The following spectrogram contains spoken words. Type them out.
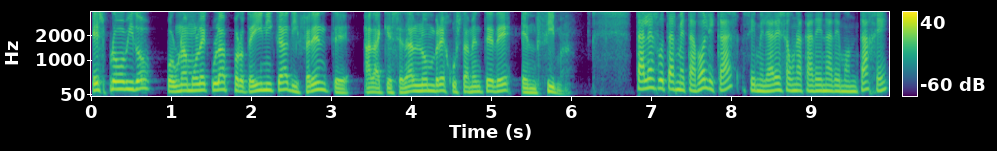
es promovido por una molécula proteínica diferente a la que se da el nombre justamente de enzima. Tales rutas metabólicas, similares a una cadena de montaje,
